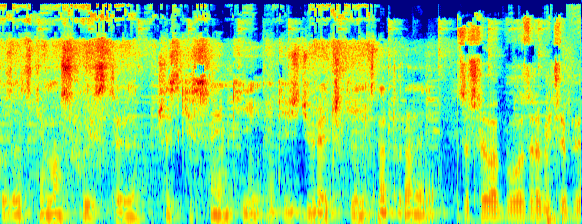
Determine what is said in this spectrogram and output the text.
Kozackie ma swój styl. Wszystkie sęki, jakieś dziureczki. Jest naturalnie. Co trzeba było zrobić, żeby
